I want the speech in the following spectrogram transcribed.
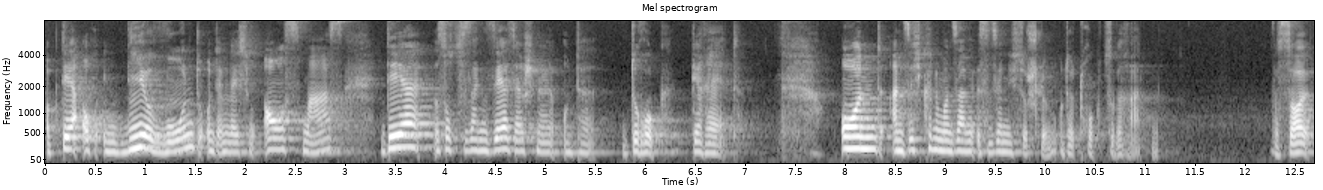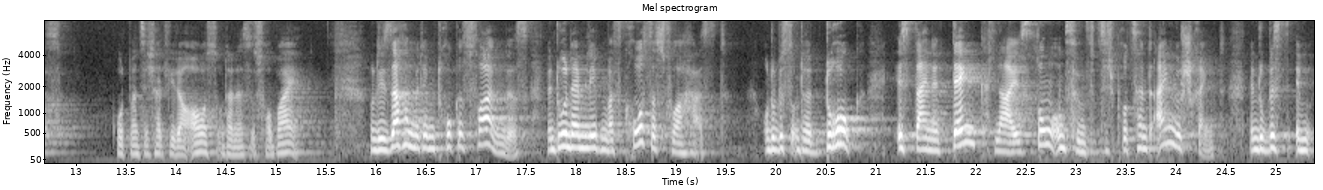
ob der auch in dir wohnt und in welchem Ausmaß der sozusagen sehr, sehr schnell unter Druck gerät. Und an sich könnte man sagen, ist es ja nicht so schlimm, unter Druck zu geraten. Was soll's? Ruht man sich halt wieder aus und dann ist es vorbei. Und die Sache mit dem Druck ist folgendes. Wenn du in deinem Leben was Großes vorhast und du bist unter Druck, ist deine Denkleistung um 50 Prozent eingeschränkt. Denn du bist im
